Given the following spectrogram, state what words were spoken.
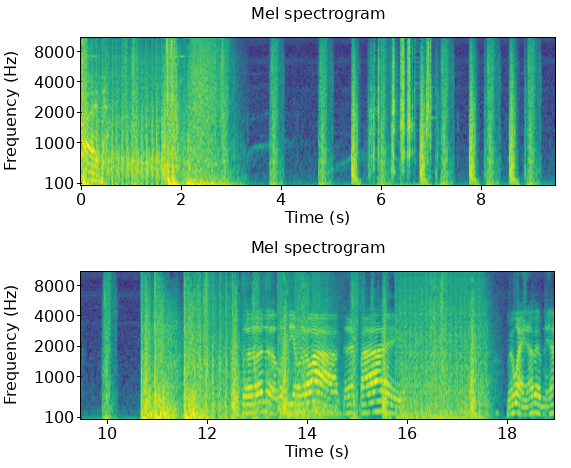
Blood. เกินเหลือคนเดียวแล้วอะ เกินไป ไม่ไหวนะแบบเนี้ย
